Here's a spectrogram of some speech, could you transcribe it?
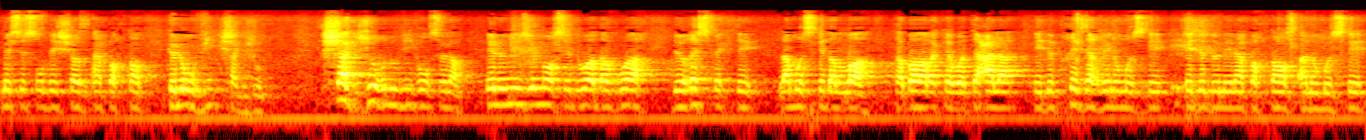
mais ce sont des choses importantes que l'on vit chaque jour. Chaque jour, nous vivons cela. Et le musulman se doit d'avoir, de respecter la mosquée d'Allah, tabaraka wa ta'ala, et de préserver nos mosquées et de donner l'importance à nos mosquées.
